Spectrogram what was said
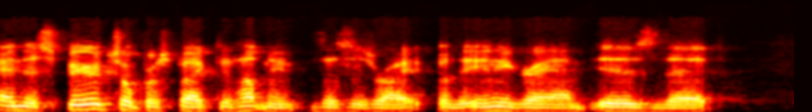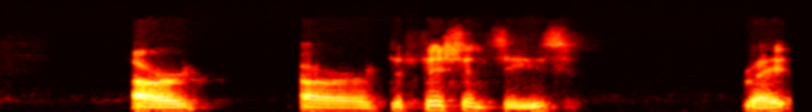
and the spiritual perspective help me if this is right for the enneagram is that our our deficiencies, right,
